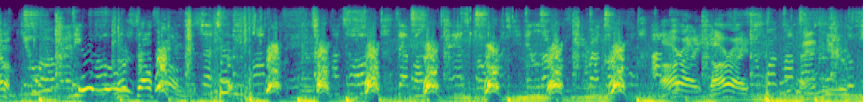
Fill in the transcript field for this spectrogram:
Get him. No cell phones. All right, all right. Thank you.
